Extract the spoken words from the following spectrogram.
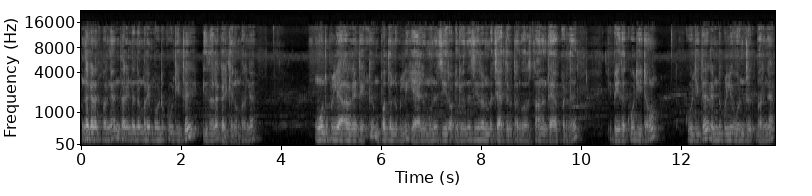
இந்த கணக்கு பாருங்கள் இந்த ரெண்டு நம்பரையும் போட்டு கூட்டிட்டு இதால் கழிக்கணும் பாருங்கள் மூன்று புள்ளி ஆறு ரெண்டு எட்டு முப்பத்தொன்று புள்ளி ஏழு மூணு ஜீரோ. இங்கே வந்து ஜீரோ நம்ம சேர்த்துக்கிட்டோம் அங்கே ஒரு ஸ்தானம் தேவைப்படுது. இப்போ இதை கூட்டிட்டோம். கூட்டிட்டு ரெண்டு புள்ளி ஒன்று பாருங்கள்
